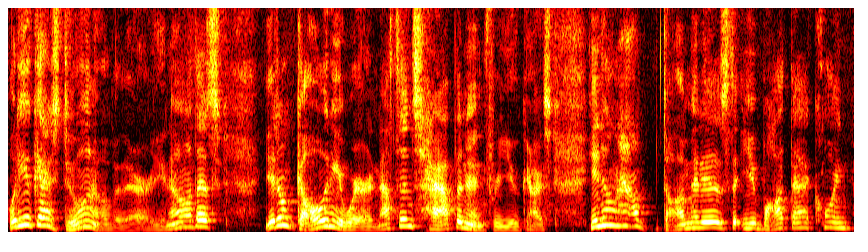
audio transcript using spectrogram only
What are you guys doing over there? You know, that's you don't go anywhere. Nothing's happening for you guys. You know how dumb it is that you bought that coin?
